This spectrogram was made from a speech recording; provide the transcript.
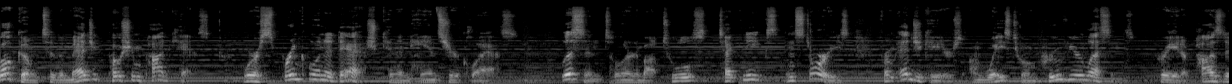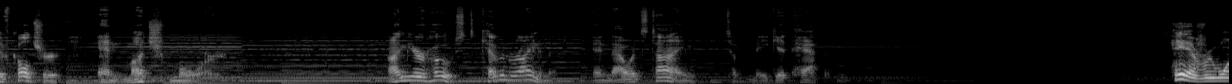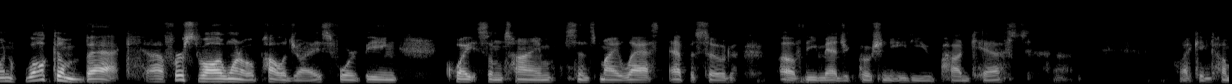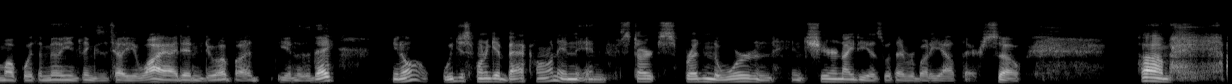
Welcome to the Magic Potion Podcast, where a sprinkle and a dash can enhance your class. Listen to learn about tools, techniques, and stories from educators on ways to improve your lessons, create a positive culture, and much more. I'm your host, Kevin Reineman, and now it's time to make it happen. Hey everyone, welcome back. Uh, first of all, I want to apologize for being quite some time since my last episode of the Magic Potion EDU podcast. Uh, I can come up with a million things to tell you why I didn't do it, but at the end of the day, you know, we just want to get back on and, and start spreading the word and, and sharing ideas with everybody out there. So, um,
